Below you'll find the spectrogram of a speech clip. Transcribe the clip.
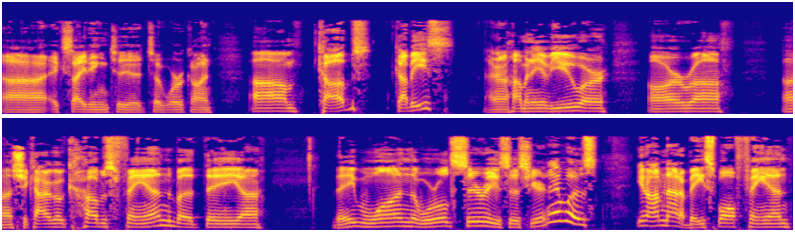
uh, exciting to, to work on. Um, Cubs, Cubbies. I don't know how many of you are are uh, uh, Chicago Cubs fan, but they uh, they won the World Series this year. And it was, you know, I'm not a baseball fan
